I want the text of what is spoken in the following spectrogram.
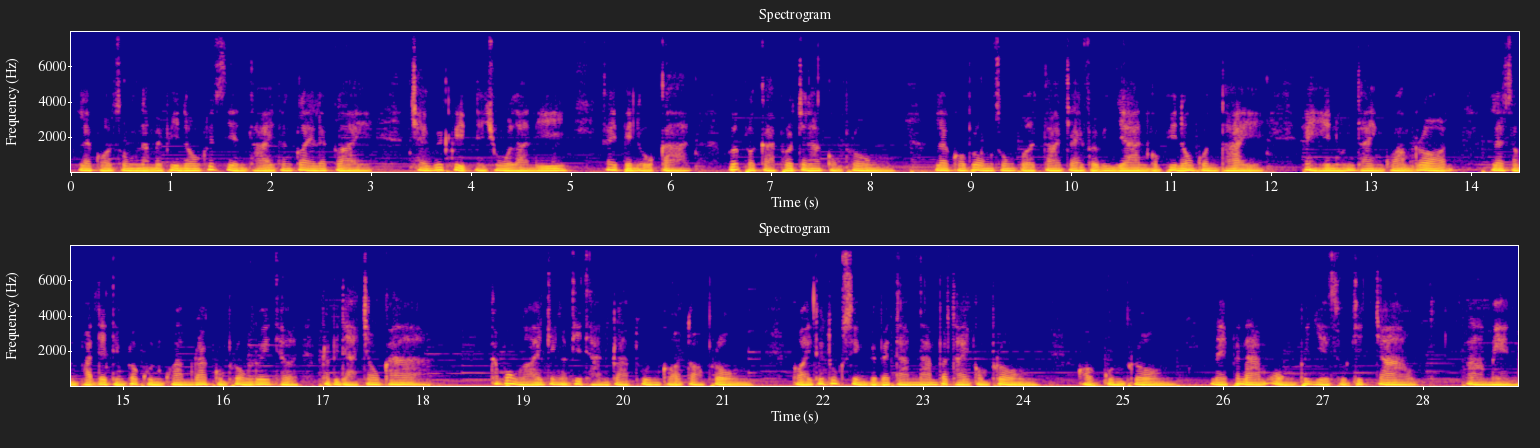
และขอทรงนำให้พี่น้องคริสเตียนไทยทั้งใกล้และไกล ใช้วิกฤตในช่วงเวลานี้ให้เป็นโอกาส เพื่อประกาศพระวจนะของพระองค์ และขอพระองค์ทรงเปิดตาใจฝ่ายวิญญาณของพี่น้องคนไทย ให้เห็นหนทางแห่งความรอด และสัมผัสได้ถึงพระคุณความรักของพระองค์ด้วยเถิดพระบิดาเจ้าข้าข้าพงหลายจึงอธิษฐานกราบทูลขอต่อพระองค์ขอให้ทุกๆ สิ่งเป็นไปตามน้ำพระทัยของพระองค์ขอบคุณพระองค์ในพระนามองค์พระเยซูคริสต์เจ้า อาเมน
